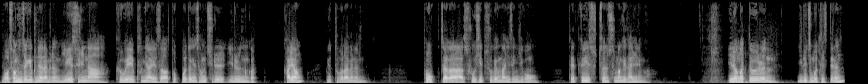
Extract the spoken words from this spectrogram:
뭐 정신적인 분야라면은 예술이나 그 외의 분야에서 독보적인 성취를 이루는 것. 가령 유튜버라면은 독자가 수십 수백만이 생기고 댓글이 수천 수만 개 달리는 거. 이런 것들은 이루지 못했을 때는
